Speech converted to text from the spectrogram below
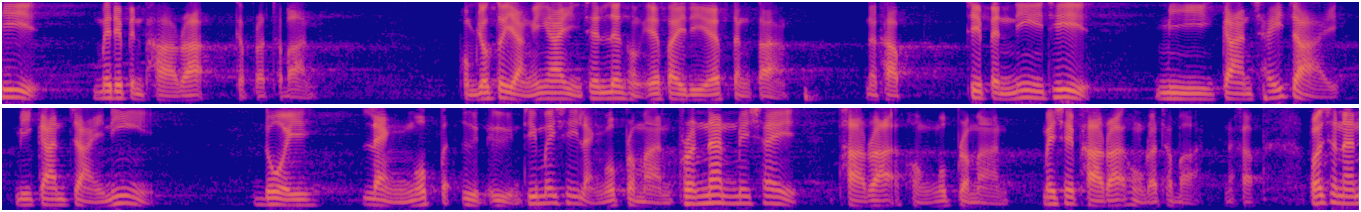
ที่ไม่ได้เป็นภาระกับรัฐบาล ผมยกตัวอย่างง่ายๆ อย่างเช่นเรื่องของ FIDF ต่างๆนะครับ ที่เป็นหนี้ที่มีการใช้จ่าย มีการจ่ายหนี้โดยแหล่งงบอื่น ๆ ที่ไม่ใช่แหล่งงบประมาณ เพราะนั่นไม่ใช่ภาระของงบประมาณ ไม่ใช่ภาระของรัฐบาลนะครับ เพราะฉะนั้น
